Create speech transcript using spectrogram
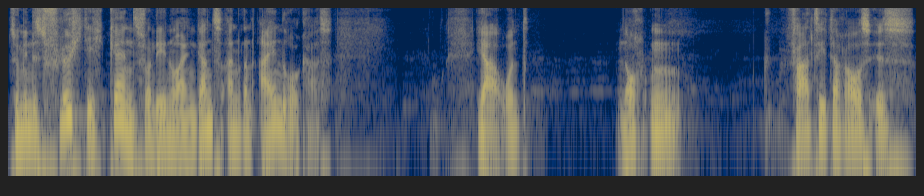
zumindest flüchtig kennst, von denen du einen ganz anderen Eindruck hast. Ja, und noch ein Fazit daraus ist,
